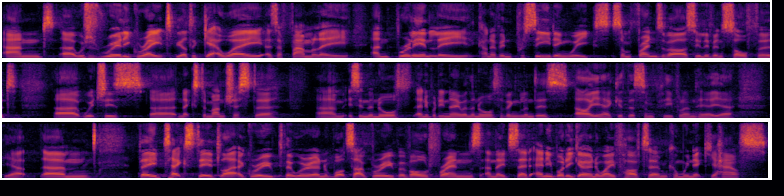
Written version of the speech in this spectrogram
and, uh, which was really great to be able to get away as a family. And brilliantly, kind of in preceding weeks, some friends of ours who live in Salford, uh, which is uh, next to Manchester, um, it's in the north. Anybody know where the north of England is? Oh, yeah, good. There's some people in here. Yeah, yeah. Um, they texted like a group that were in a WhatsApp group of old friends, and they'd said, "Anybody going away for half term? Can we nick your house?"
